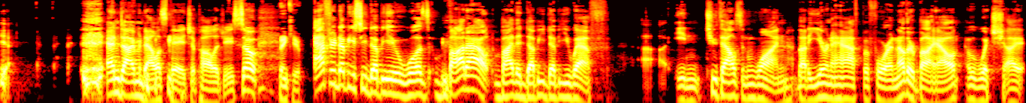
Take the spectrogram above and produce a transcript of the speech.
Yeah. and Diamond Dallas Page. Apologies. So, thank you. After WCW was bought out by the WWF, uh, in 2001, about a year and a half before another buyout, which I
